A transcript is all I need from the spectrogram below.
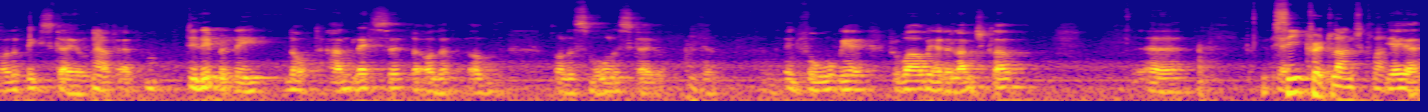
on a big scale. No. Uh, deliberately not unless, but on a on on a smaller scale. Mm -hmm. yeah. In fall, we had, for a while we had a lunch club. Uh, secret yeah. lunch club. Yeah, yeah,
